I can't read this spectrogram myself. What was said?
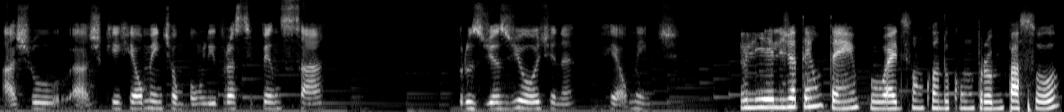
Acho, acho que realmente é um bom livro a se pensar para os dias de hoje, né? Realmente. Eu li ele já tem um tempo. O Edson, quando comprou, me passou.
